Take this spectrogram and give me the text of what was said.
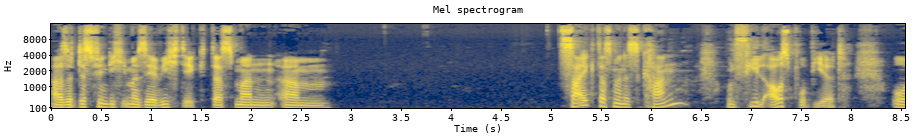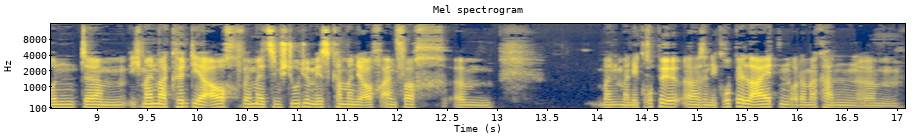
Also das finde ich immer sehr wichtig, dass man ähm, zeigt, dass man es kann und viel ausprobiert. Und ähm, ich meine, man könnte ja auch, wenn man jetzt im Studium ist, kann man ja auch einfach ähm, man, man eine Gruppe, also eine Gruppe leiten oder man kann ähm,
